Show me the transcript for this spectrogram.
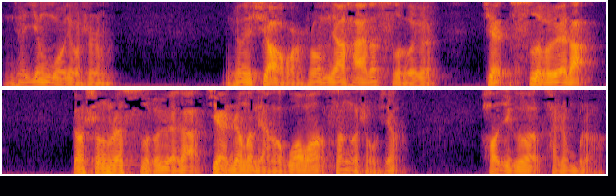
你看英国就是，你看那笑话，说我们家孩子四个月见四个月大，刚生出来四个月大，见证了两个国王、三个首相，好几个财政部长，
